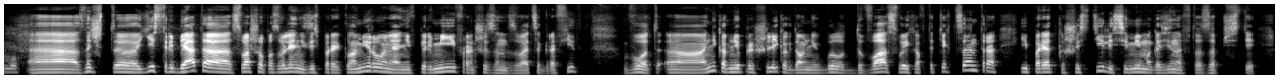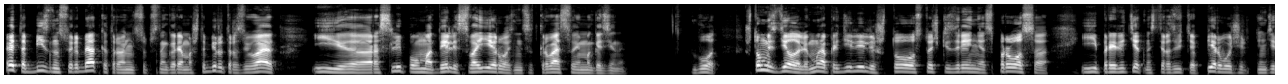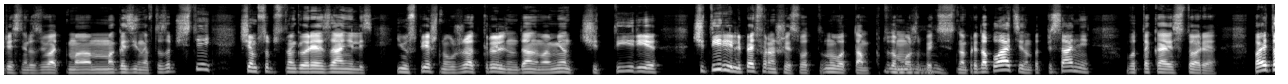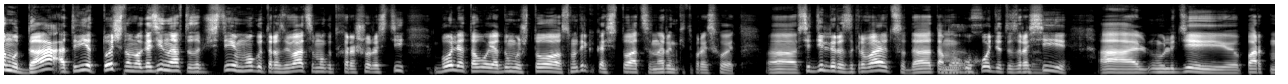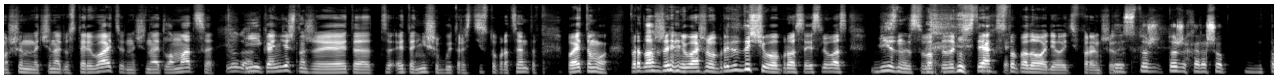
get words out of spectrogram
Значит, э, есть ребята, с вашего позволения, здесь по рекламированию, они в Перми, франшиза называется «Графит». Вот, э, они ко мне пришли, когда у них было два своих автотехцентра и порядка шести или семи магазинов автозапчастей. Это бизнес у ребят, которые они, собственно говоря, масштабируют, развивают и э, росли по модели своей розницы, открывая свои магазины. Вот. Что мы сделали? Мы определили, что с точки зрения спроса и приоритетности развития в первую очередь интереснее развивать ма- магазины автозапчастей, чем, собственно говоря, и занялись, и успешно уже открыли на данный момент 4, 4 или 5 франшиз. Вот, ну вот там кто-то может Мгм. быть на предоплате, на подписании, вот такая история. Поэтому да, ответ точно, магазины автозапчастей могут развиваться, могут хорошо расти. Более того, я думаю, что смотри, какая ситуация на рынке происходит. Э, Все дилеры закрываются, да, там Да, уходят из России, а у людей людей, парк машин начинает устаревать, начинает ломаться. Ну да. И, конечно же, этот, эта ниша будет расти 100%. Поэтому продолжение вашего предыдущего вопроса, если у вас бизнес в автозапчастях, стопудово делайте То франшизу. есть тоже, тоже хорошо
